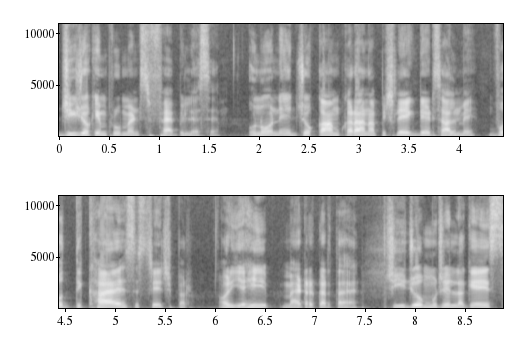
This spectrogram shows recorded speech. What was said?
जीजो के इंप्रूवमेंट्स फैबुलस है। उन्होंने जो काम करा ना पिछले एक डेढ़ साल में, वो दिखा है इस स्टेज पर। और यही मैटर करता है। चीज़ो मुझे लगे इस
